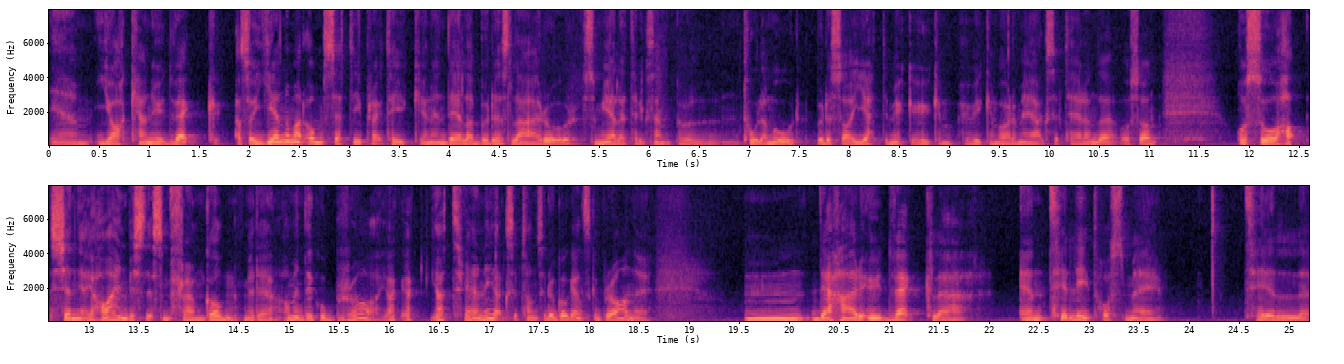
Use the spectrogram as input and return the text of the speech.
ehm, jag kan utveckla, alltså genom att omsätta i praktiken en del av Buddhas läror som gäller till exempel tålamod. Buddha sa jättemycket hur, kan, hur vi kan vara mer accepterande och sånt. Och så ha, känner jag, jag har en viss liksom framgång med det. Ja men det går bra. Jag, jag, jag tränar i acceptans och det går ganska bra nu. Mm, det här utvecklar en tillit hos mig till,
